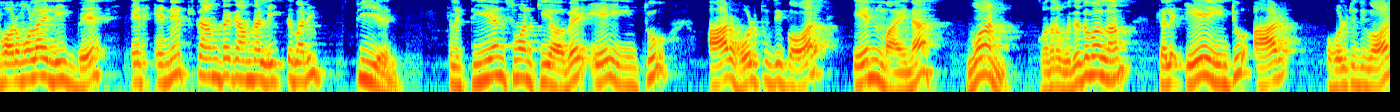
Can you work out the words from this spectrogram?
ফর্মুলায় লিখবে। এর এনের টার্মটাকে আমরা লিখতে পারি টিএন তাহলে টিএন সমান কী হবে? A into R whole to the power N minus one কথাটা বোঝাতে পারলাম? তাহলে A into R whole to the power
